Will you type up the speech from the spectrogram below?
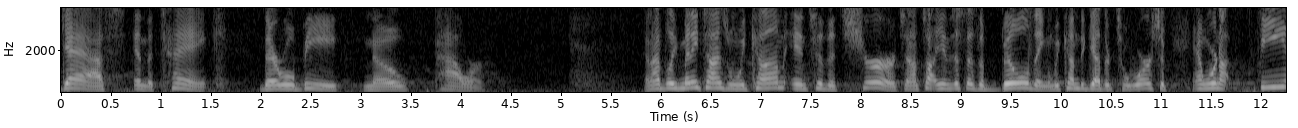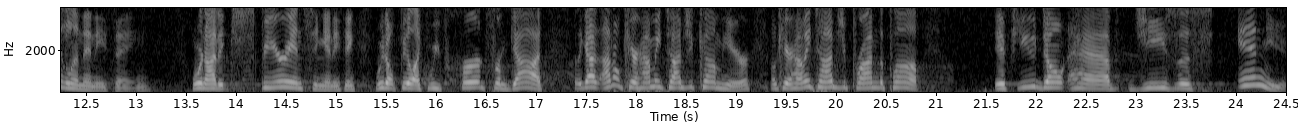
gas in the tank, there will be no power. And I believe many times when we come into the church, and I'm talking you know, just as a building, we come together to worship, and we're not feeling anything, we're not experiencing anything, we don't feel like we've heard from God. God, I don't care how many times you come here, I don't care how many times you prime the pump, if you don't have Jesus in you,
